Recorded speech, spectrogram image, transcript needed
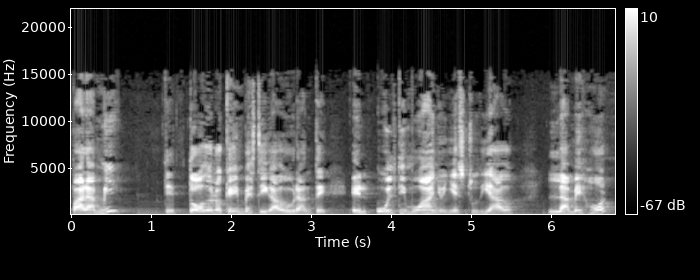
Para mí, de todo lo que he investigado durante el último año y estudiado, la mejor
